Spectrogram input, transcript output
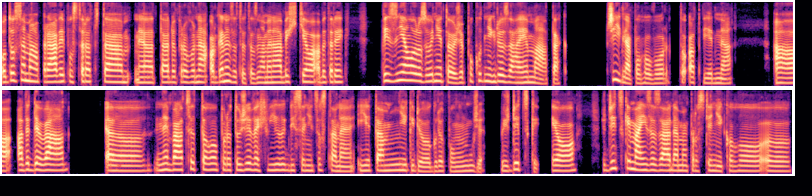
o to se má právě postarat ta, eh, ta doprovodná organizace. To znamená, bych chtěla, aby tady vyznělo rozhodně to, že pokud někdo zájem má, tak přijít na pohovor, to ad jedna, a ad dva, uh, nebát se toho, protože ve chvíli, kdy se něco stane, je tam někdo, kdo pomůže. Vždycky, jo. Vždycky mají za zádama prostě někoho, uh,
